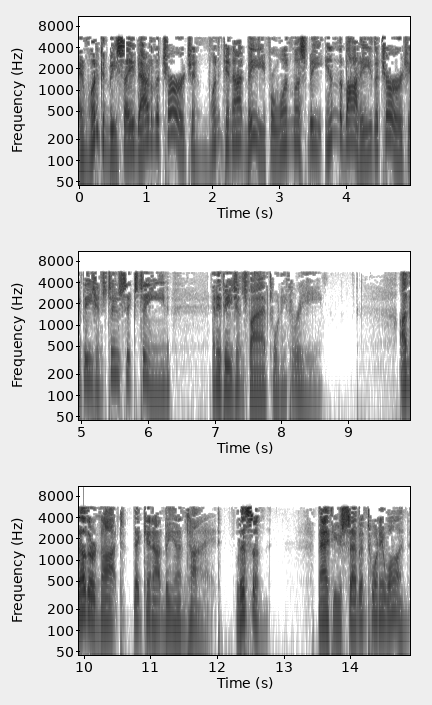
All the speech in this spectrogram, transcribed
And one could be saved out of the church and one cannot be for one must be in the body, the church, Ephesians 2:16 and Ephesians 5:23. Another knot that cannot be untied. Listen. Matthew 7:21.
